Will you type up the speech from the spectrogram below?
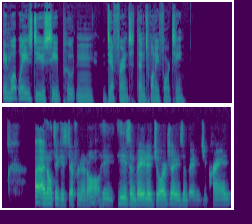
In what ways do you see Putin different than 2014? I, I don't think he's different at all. He he's invaded Georgia. He's invaded Ukraine.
